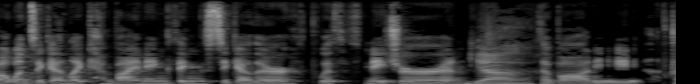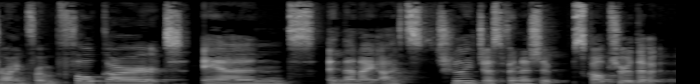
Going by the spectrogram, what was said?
but once again, like combining things together with nature and Yeah. the body, drawing from folk art, and and then I actually just finished a sculpture that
